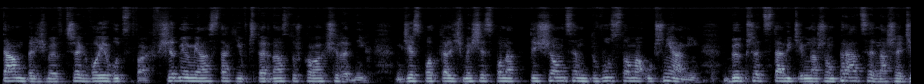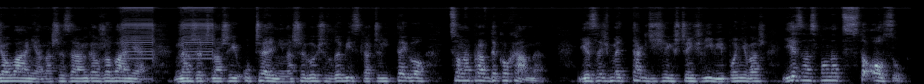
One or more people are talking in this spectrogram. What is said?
Tam byliśmy w trzech województwach, w siedmiu miastach i w 14 szkołach średnich, gdzie spotkaliśmy się z ponad 1200 uczniami, by przedstawić im naszą pracę, nasze działania, nasze zaangażowanie na rzecz naszej uczelni, naszego środowiska, czyli tego, co naprawdę kochamy. Jesteśmy tak dzisiaj szczęśliwi, ponieważ jest nas ponad 100 osób.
